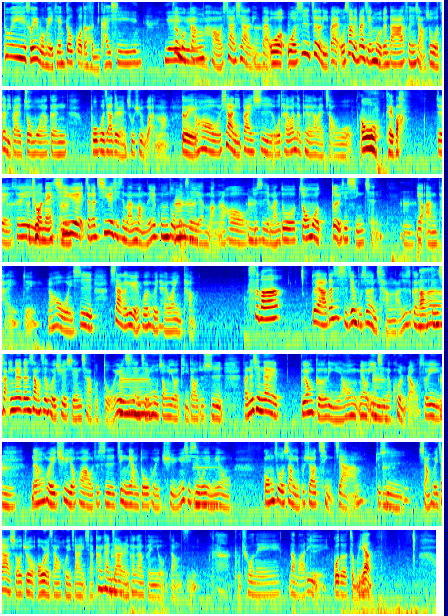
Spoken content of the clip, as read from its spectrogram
对，所以我每天都过得很开心。耶这么刚好下下礼拜，我我是这个礼拜，我上礼拜节目有跟大家分享说，我这礼拜周末要跟婆婆家的人出去玩嘛，对然后下礼拜是我台湾的朋友要来找我，哦，太棒？对，所以不错呢七月、整个七月其实蛮忙的，因为工作本身也很忙，然后就是有蛮多周末都有一些行程，嗯，要安排。对，然后我也是下个月也会回台湾一趟。是吗？对啊，但是时间不是很长啦，就是跟、啊。跟上应该跟上次回去的时间差不多，因为之前节目中也有提到，就是、反正现在不用隔离，然后没有疫情的困扰，所以能回去的话，我就是尽量多回去，因为其实我也没有工作上也不需要请假，就是想回家的时候就偶尔这样回家一下，看看家人，看看朋友这样子。不错呢。那玛丽过得怎么样？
